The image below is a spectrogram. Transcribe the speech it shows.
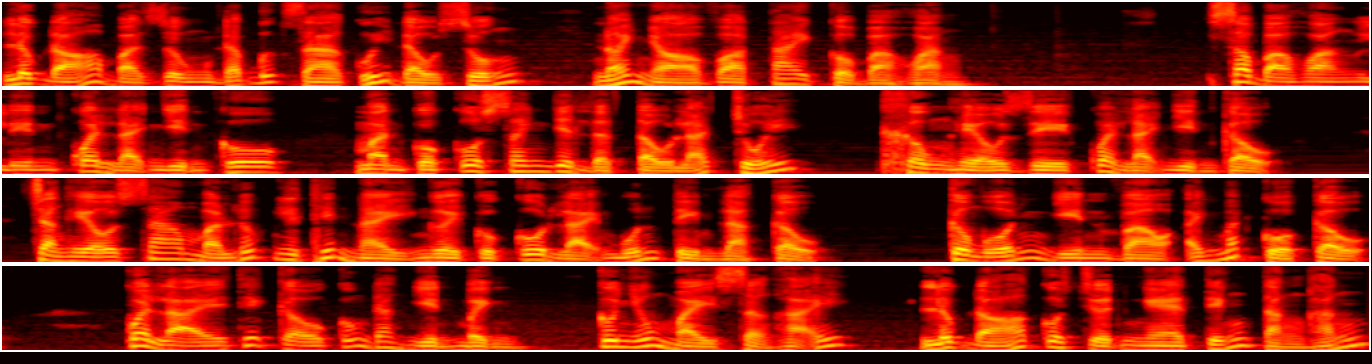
Lúc đó bà Dung đã bước ra cúi đầu xuống, nói nhỏ vào tai của bà Hoàng. Sau bà Hoàng liền quay lại nhìn cô, màn của cô xanh như là tàu lá chuối. Không hiểu gì quay lại nhìn cậu. Chẳng hiểu sao mà lúc như thế này người của cô lại muốn tìm là cậu. Cậu muốn nhìn vào ánh mắt của cậu. Quay lại thấy cậu cũng đang nhìn mình. Cô nhíu mày sợ hãi. Lúc đó cô chợt nghe tiếng tằng hắng.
